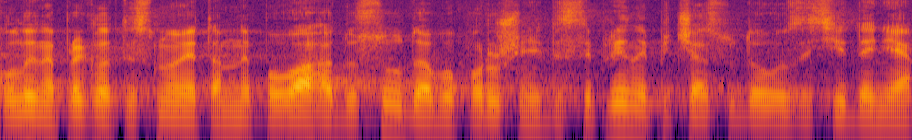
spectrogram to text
коли, наприклад, існує там неповага до суду або порушення дисципліни під час судового засідання.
